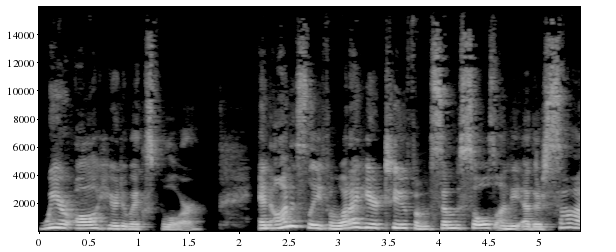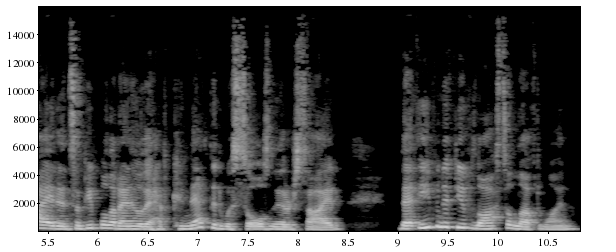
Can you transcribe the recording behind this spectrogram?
we are all here to explore. And honestly, from what I hear too from some souls on the other side and some people that I know that have connected with souls on the other side, that even if you've lost a loved one,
